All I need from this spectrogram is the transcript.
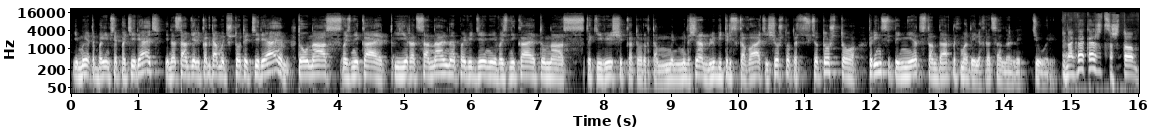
И мы это боимся потерять. И на самом деле, когда мы что-то теряем, то у нас возникает возникает и иррациональное поведение, возникает у нас такие вещи, которых там мы, мы начинаем любить рисковать, еще что-то, все то, что в принципе нет в стандартных моделях рациональной теории. Иногда кажется, что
